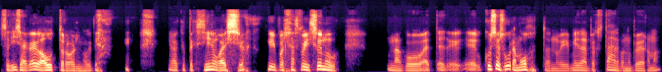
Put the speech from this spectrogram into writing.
sa oled ise ka ju autor olnud ja, ja hakatakse sinu asju võib-olla või sõnu nagu, et, et kus see suurem oht on või millele peaks tähelepanu pöörama?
